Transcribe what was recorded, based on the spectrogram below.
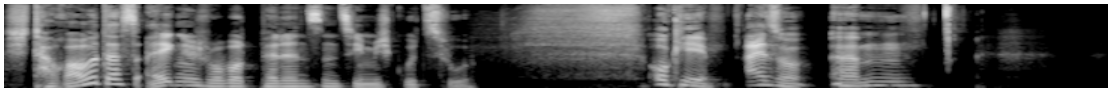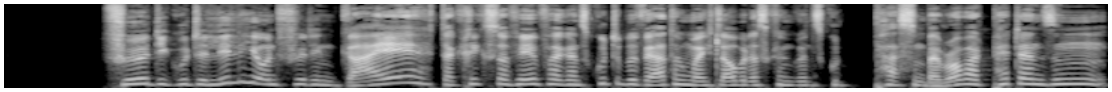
ich traue das eigentlich Robert Pattinson ziemlich gut zu. Okay, also, ähm, für die gute Lilly und für den Guy, da kriegst du auf jeden Fall ganz gute Bewertungen, weil ich glaube, das kann ganz gut passen. Bei Robert Pattinson,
